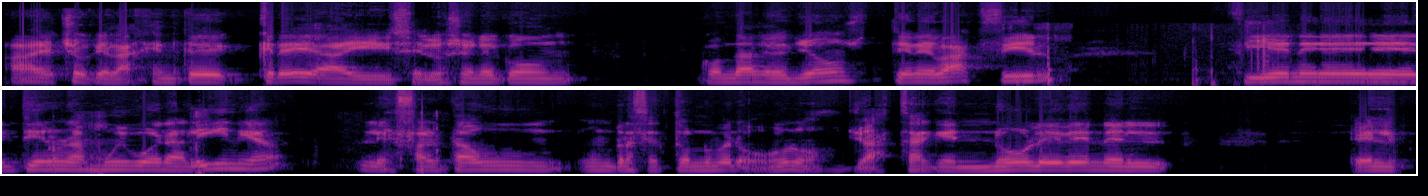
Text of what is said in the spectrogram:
Ha hecho que la gente crea y se ilusione con, con Daniel Jones. Tiene backfield, tiene, tiene una muy buena línea. Le falta un, un receptor número uno. Yo hasta que no le den el, el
